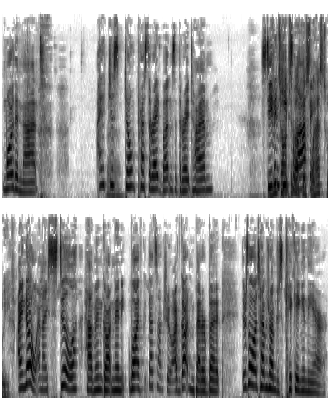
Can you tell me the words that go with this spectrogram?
More than that. I uh. just don't press the right buttons at the right time. Steven keeps about this laughing. last week. I know, and I still haven't gotten any. Well, I've, that's not true. I've gotten better, but there's a lot of times where I'm just kicking in the air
